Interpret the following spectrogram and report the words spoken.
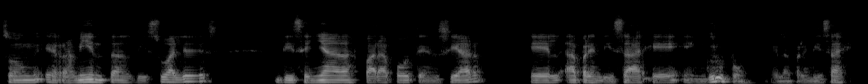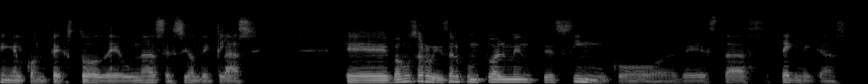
son herramientas visuales diseñadas para potenciar el aprendizaje en grupo, el aprendizaje en el contexto de una sesión de clase. Eh, vamos a revisar puntualmente cinco de estas técnicas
